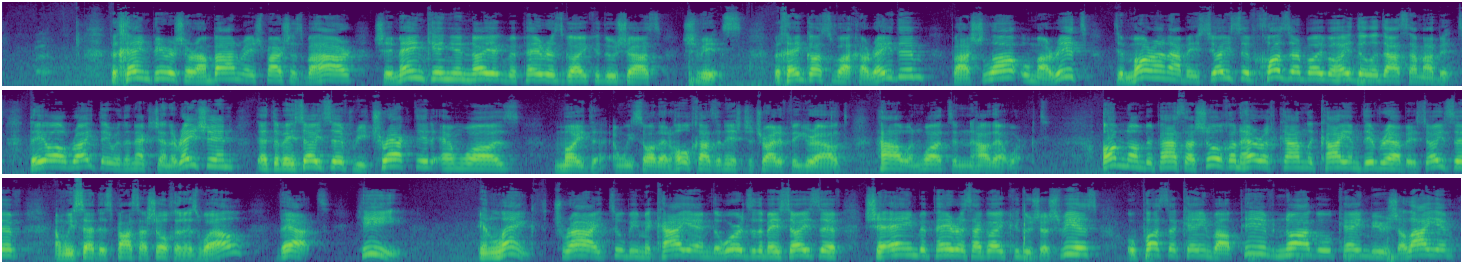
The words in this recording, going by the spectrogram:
V'chein Pirish Ramban, Reish Parshas Bahar, Shemein Kinyan, Noyeg V'Peres Goy Kedushas Shvias. V'chein Kosav Acharedim, V'ashla Umarit. They all right, they were the next generation that the Beis Yosef retracted and was Maida. And we saw that whole Chazanish to try to figure out how and what and how that worked. Omnam bepas shulchan herich kan lekayim divrei Abeis Yosef, and we said this pas shulchan as well that he, in length, tried to be mekayim the words of the Beis Yosef she'ein beperes hagoy kedusha shvius upasa kain valpiv noagu kain b'Yerushalayim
